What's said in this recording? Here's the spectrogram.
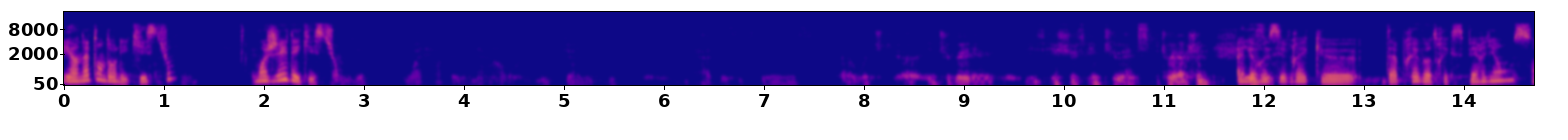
Et en attendant les questions, moi, j'ai des questions. Alors, c'est vrai que d'après votre expérience,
